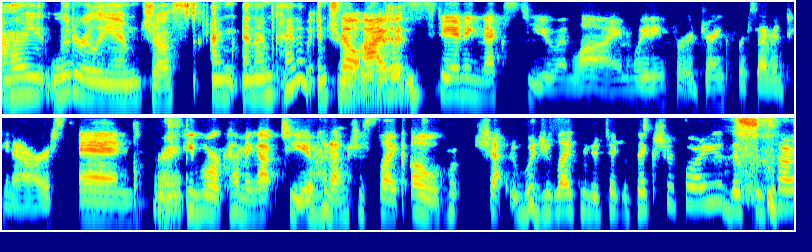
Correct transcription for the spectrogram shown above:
I literally am just, I'm, and I'm kind of introverted. No. I was standing next to you in line waiting for a drink for 17 hours and right. people were coming up to you and I was just like, "Oh, sh- would you like me to take a picture for you? This is her.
